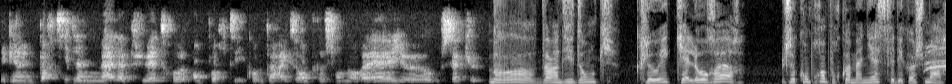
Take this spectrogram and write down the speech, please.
eh bien, une partie de l'animal a pu être emportée, comme par exemple son oreille ou sa queue. Oh, ben dis donc, Chloé, quelle horreur Je comprends pourquoi ma nièce fait des cauchemars.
